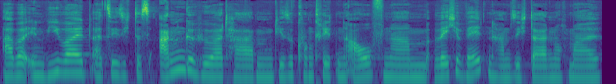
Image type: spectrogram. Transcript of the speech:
Aber inwieweit, als Sie sich das angehört haben, diese konkreten Aufnahmen, welche Welten haben sich da nochmal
